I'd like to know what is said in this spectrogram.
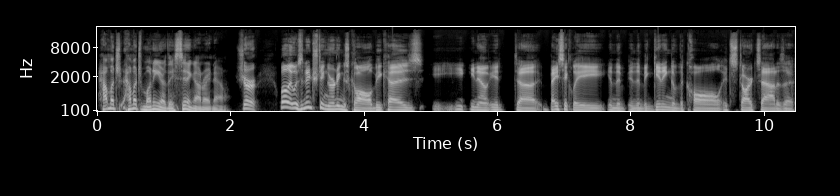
How much how much money are they sitting on right now? Sure. Well, it was an interesting earnings call because you know it uh, basically in the in the beginning of the call it starts out as a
